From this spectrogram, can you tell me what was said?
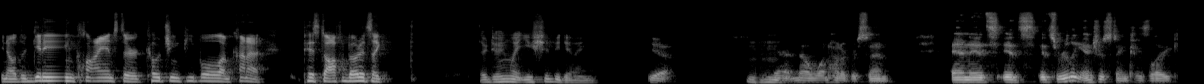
you know they're getting clients they're coaching people. I'm kind of pissed off about it. It's like they're doing what you should be doing. Yeah. Mm-hmm. yeah no 100% and it's it's it's really interesting because like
